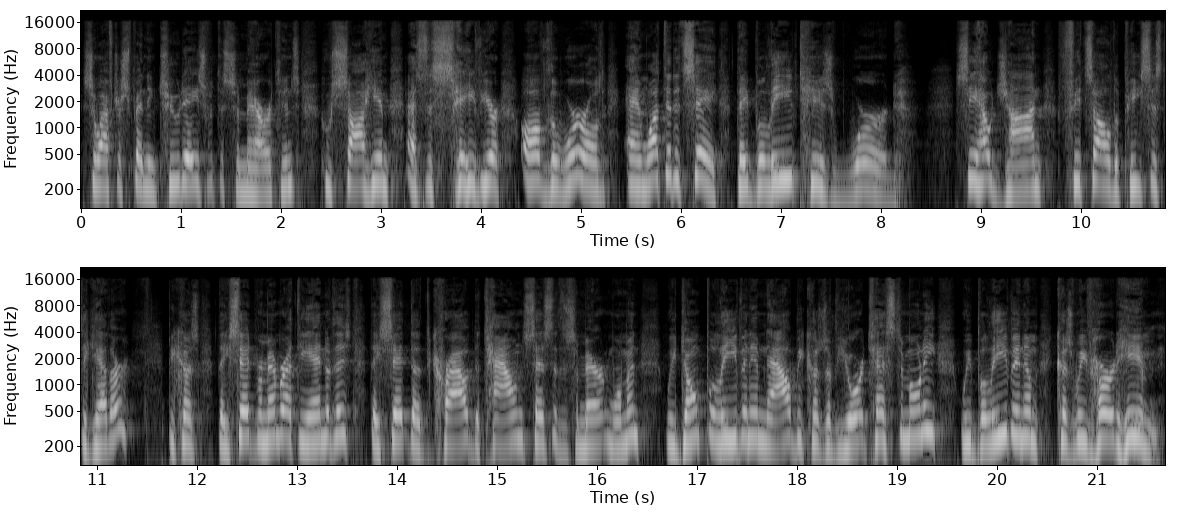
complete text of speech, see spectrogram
So after spending two days with the Samaritans who saw him as the Savior of the world, and what did it say? They believed his word. See how John fits all the pieces together? Because they said, remember at the end of this, they said the crowd, the town says to the Samaritan woman, We don't believe in him now because of your testimony. We believe in him because we've heard him.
